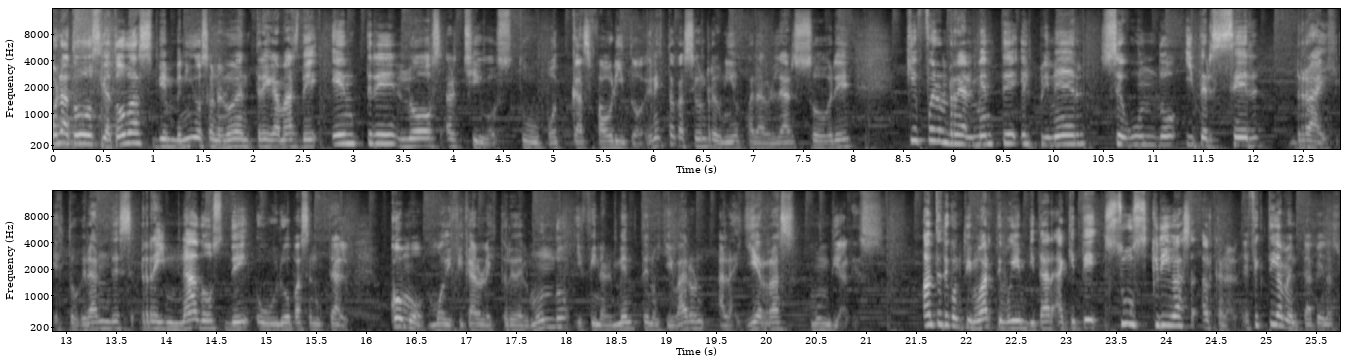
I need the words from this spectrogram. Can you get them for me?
Hola a todos y a todas, bienvenidos a una nueva entrega más de Entre los Archivos, tu podcast favorito. En esta ocasión reunidos para hablar sobre qué fueron realmente el primer, segundo y tercer Reich, estos grandes reinados de Europa Central, cómo modificaron la historia del mundo y finalmente nos llevaron a las guerras mundiales. Antes de continuar te voy a invitar a que te suscribas al canal. Efectivamente, apenas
